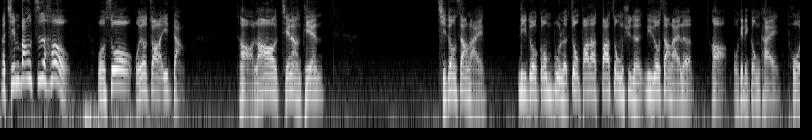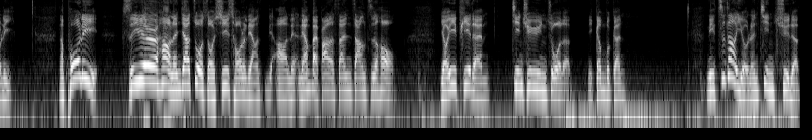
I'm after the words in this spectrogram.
那秦邦之后，我说我又抓了一档，好，然后前两天启动上来，利多公布了，重发到发重讯的利多上来了，啊，我给你公开波丽。那波丽十一月二号，人家做手吸筹了两啊两两百八十三张之后，有一批人进去运作了，你跟不跟？你知道有人进去了，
